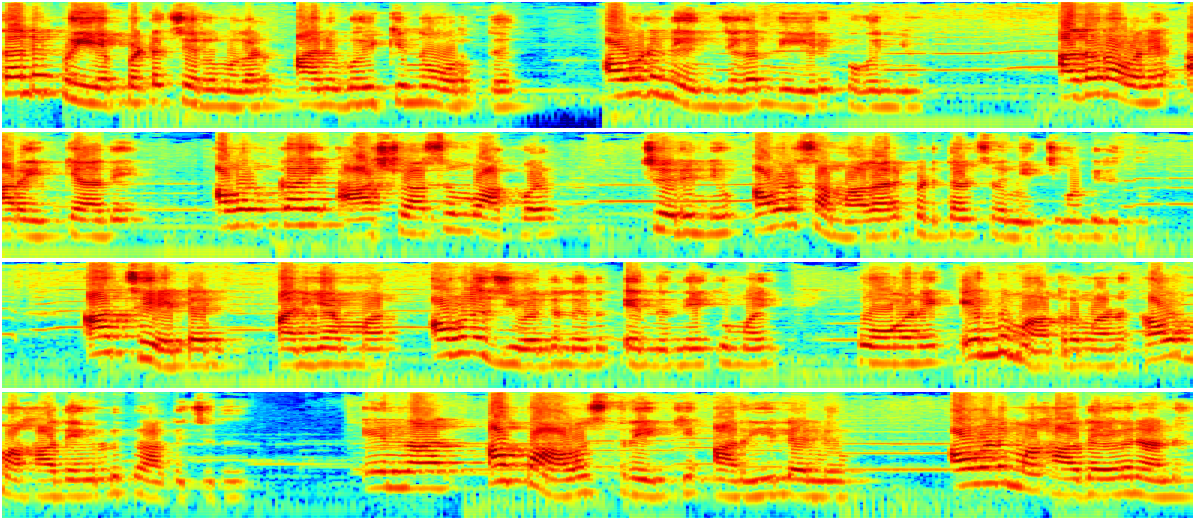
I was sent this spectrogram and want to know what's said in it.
തന്റെ പ്രിയപ്പെട്ട ചെറുമകൾ അനുഭവിക്കുന്ന ഓർത്ത് അവളുടെ നെഞ്ചകൾ നേരി പുകഞ്ഞു അതോട് അവളെ അറിയിക്കാതെ അവൾക്കായി ആശ്വാസം വാക്കുകൾ ചൊരിഞ്ഞു അവൾ സമാധാനപ്പെടുത്താൻ ശ്രമിച്ചുകൊണ്ടിരുന്നു. ആ ചേട്ടൻ അനിയമ്മ അവളുടെ ജീവിതത്തിൽ നിന്നും എന്നേക്കുമായി പോകണേ എന്ന് മാത്രമാണ് അവർ മഹാദേവനോട് പ്രാർത്ഥിച്ചത്. എന്നാൽ ആ പാവ സ്ത്രീക്ക് അറിയില്ലല്ലോ. അവളുടെ മഹാദേവനാണ്.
